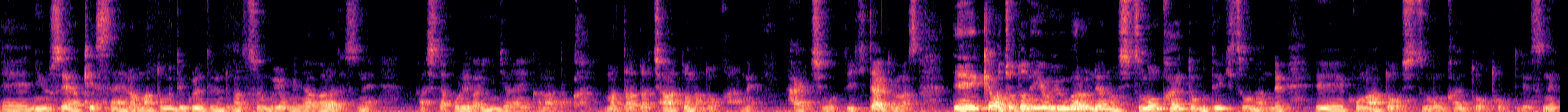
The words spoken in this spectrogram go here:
えー、ニュースや決算やらまとめてくれてるんでまたそれも読みながらですね明日これがいいんじゃないかなとかまたあとはチャートなどからねはい、絞っていきたいと思います。で、今日はちょっとね、余裕があるんで、あの、質問回答もできそうなんで、えー、この後、質問回答を取ってですね、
